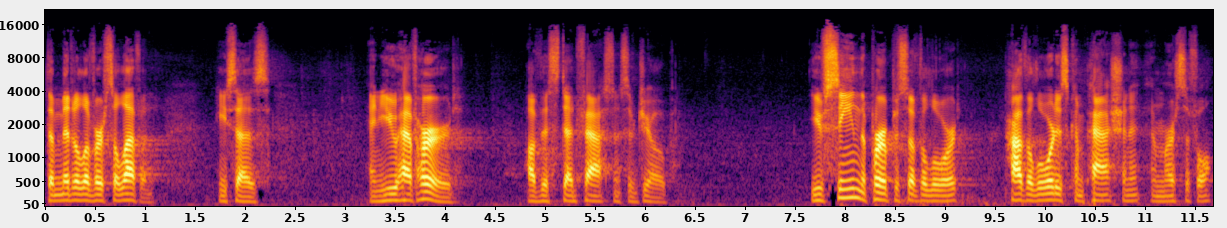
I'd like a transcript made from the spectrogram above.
the middle of verse 11. He says, And you have heard of the steadfastness of Job You've seen the purpose of the Lord, how the Lord is compassionate and merciful.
